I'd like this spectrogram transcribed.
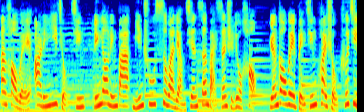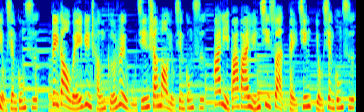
案号为二零一九京零幺零八民初四万两千三百三十六号。原告为北京快手科技有限公司，被告为运城格瑞五金商贸有限公司、阿里巴巴云计算北京有限公司。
